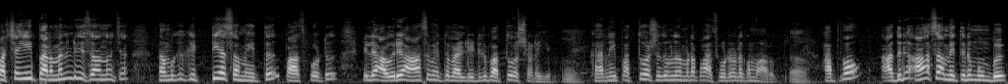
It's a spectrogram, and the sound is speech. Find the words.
പക്ഷേ ഈ പെർമനന്റ് വിസ എന്ന് വെച്ചാൽ നമുക്ക് കിട്ടിയ സമയത്ത് പാസ്പോർട്ട് ഇല്ല അവർ ആ സമയത്ത് വാലിഡിറ്റിയിൽ പത്ത് വർഷം അടയ്ക്കും. കാരണം ഈ പത്ത് വർഷത്തിനുള്ളിൽ നമ്മുടെ പാസ്പോർട്ട് അടക്കം മാറും. അപ്പോൾ അതിന് ആ സമയത്തിന് മുമ്പ്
